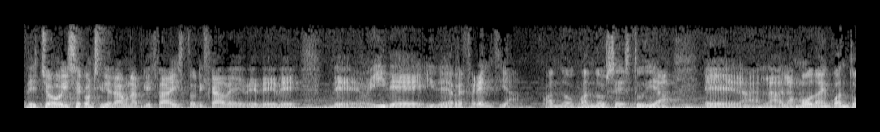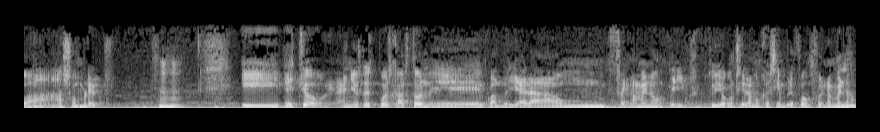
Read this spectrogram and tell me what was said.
De hecho, hoy se considera una pieza histórica de, de- de- y, de, y de referencia cuando, cuando se estudia eh, la, la- la moda en cuanto a, a sombreros. Y de hecho, años después, Halston, eh, cuando ya era un fenómeno, que tú y yo consideramos que siempre fue un fenómeno,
